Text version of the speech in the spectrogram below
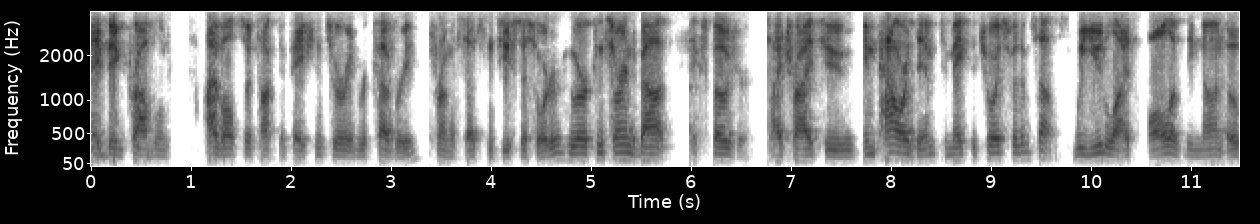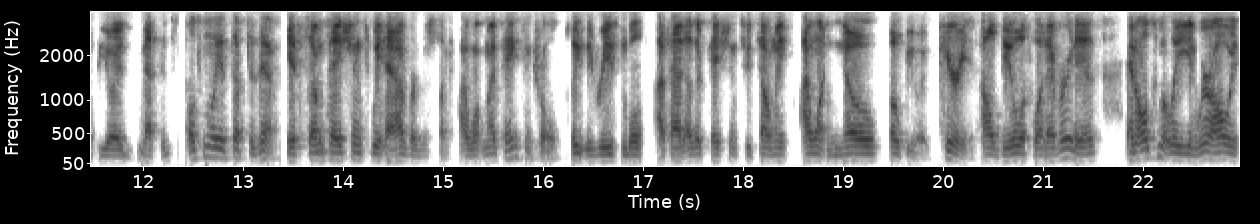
a big problem. I've also talked to patients who are in recovery from a substance use disorder who are concerned about exposure. I try to empower them to make the choice for themselves. We utilize all of the non opioid methods. Ultimately, it's up to them. If some patients we have are just like, I want my pain control, completely reasonable. I've had other patients who tell me, I want no opioid, period. I'll deal with whatever it is. And ultimately, we're always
